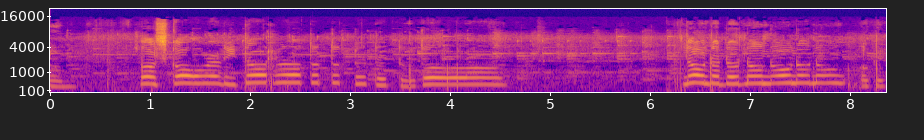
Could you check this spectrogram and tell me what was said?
Um, so let's go already. Da, da, da, da, da, da, da, da. No, no, no, no, no, no, no. Okay.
